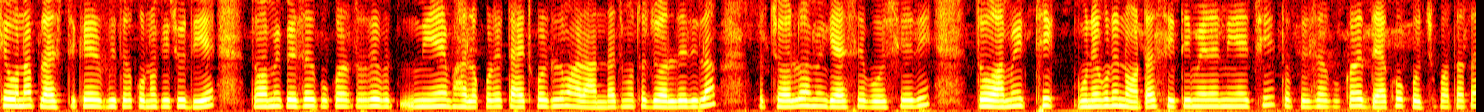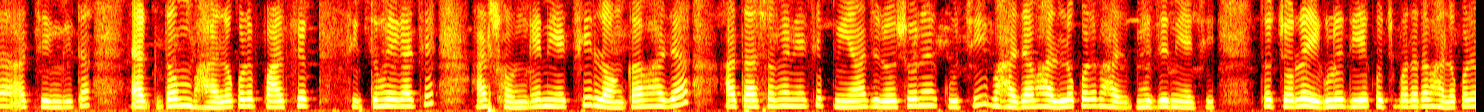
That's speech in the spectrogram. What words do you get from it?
খেও না প্লাস্টিকের ভিতর কোনো কিছু দিয়ে। তো আমি প্রেসার কুকারটাকে নিয়ে ভালো করে টাইট করে দিলাম আর আন্দাজ মতো জল দিয়ে দিলাম। তো চলো আমি গ্যাসে বসিয়ে দিই। তো আমি ঠিক গুনে গুনে নটা সিটি মেরে নিয়েছি। তো প্রেসার কুকারে দেখো কচু পাতাটা আর চিংড়িটা একদম ভালো করে পারফেক্ট সিদ্ধ হয়ে গেছে। আর সঙ্গে নিয়েছি লঙ্কা ভাজা আর তার সঙ্গে নিয়েছি পেঁয়াজ রসুনের কুচি ভাজা ভালো করে ভেজে নিয়েছি। তো চলো এগুলো দিয়ে কচু পাতাটা ভালো করে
